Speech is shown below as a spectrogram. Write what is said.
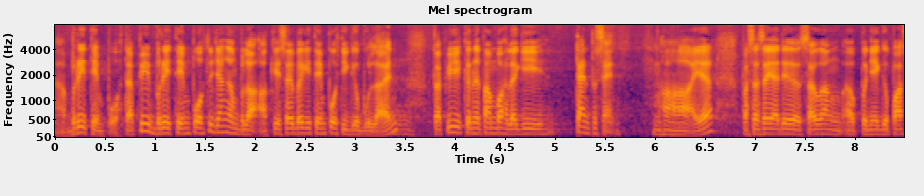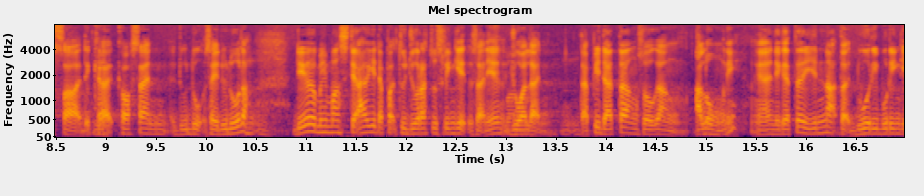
Ha, beri tempoh. Tapi beri tempoh tu jangan pula, okey saya bagi tempoh 3 bulan, ya. tapi kena tambah lagi 10%. Ha ya. Pasal saya ada seorang uh, peniaga pasar dekat ya. kawasan duduk saya duduklah. Hmm. Dia memang setiap hari dapat RM700 Ustaz ya jualan. Hmm. Tapi datang seorang along hmm. ni, ya, dia kata dia nak tak RM2000.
